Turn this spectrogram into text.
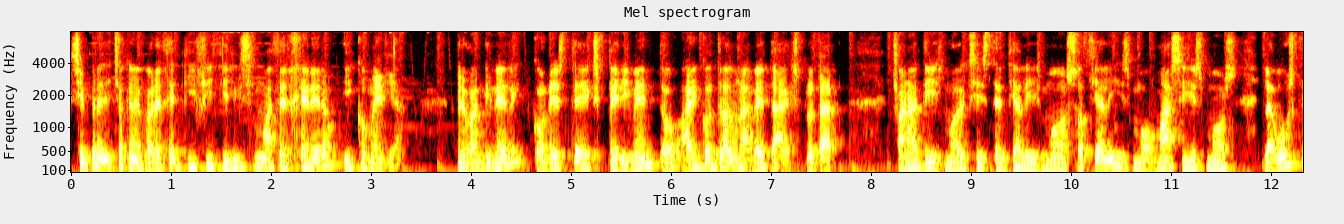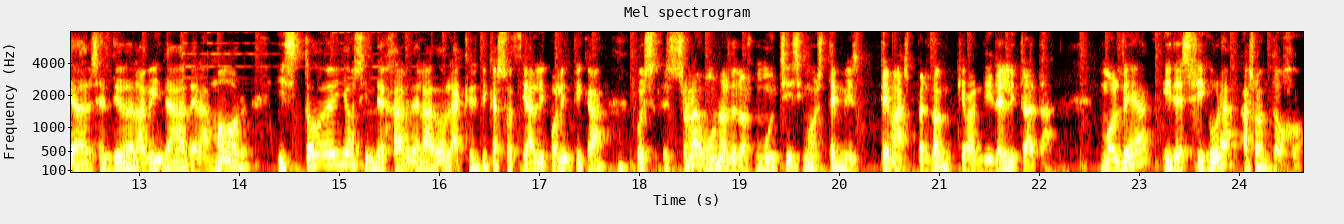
Siempre he dicho que me parece dificilísimo hacer género y comedia, pero Bandinelli con este experimento ha encontrado una beta a explotar fanatismo, existencialismo, socialismo, masismos, la búsqueda del sentido de la vida, del amor, y todo ello sin dejar de lado la crítica social y política, pues son algunos de los muchísimos temas que Bandinelli trata. Moldea y desfigura a su antojo,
